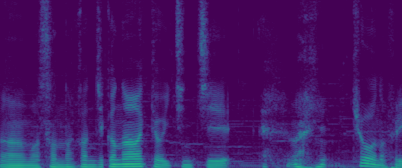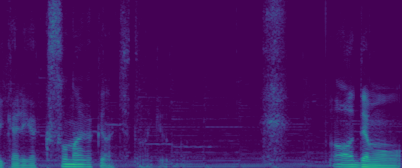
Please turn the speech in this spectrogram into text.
あまあそんな感じかな、今日一日。今日の振り返りがクソ長くなっちゃったんだけど。ああ、でも、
